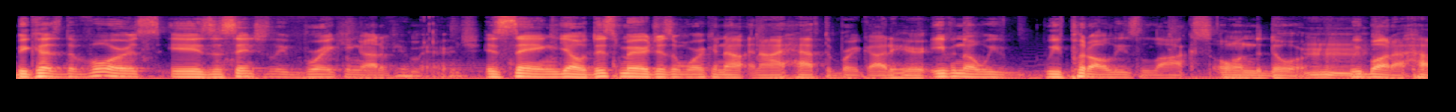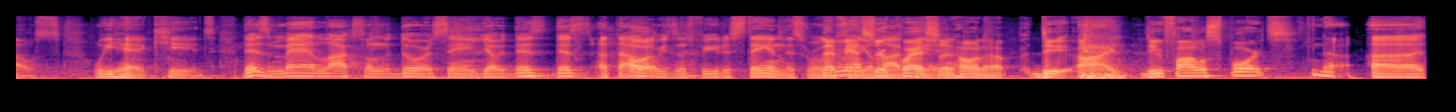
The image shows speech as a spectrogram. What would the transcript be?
Because divorce is essentially breaking out of your marriage. It's saying, "Yo, this marriage isn't working out, and I have to break out of here." Even though we've we've put all these locks on the door, we bought a house, we had kids. There's mad locks on the door saying, "Yo, there's there's a thousand Oh, reasons for you to stay in this room." let me so ask you're a question. in." Hold up. Do you, all right, do you follow sports? No, uh,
